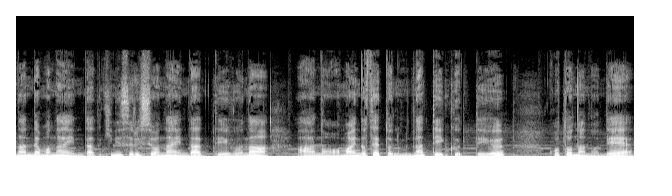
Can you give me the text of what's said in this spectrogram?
何でもないんだ気にする必要ないんだっていう風なあのマインドセットにもなっていくっていうことなので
